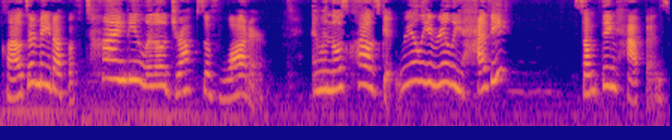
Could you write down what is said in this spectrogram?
Clouds are made up of tiny little drops of water. And when those clouds get really, really heavy, something happens.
